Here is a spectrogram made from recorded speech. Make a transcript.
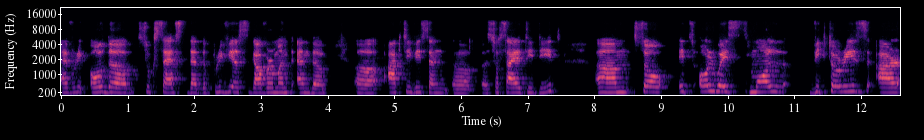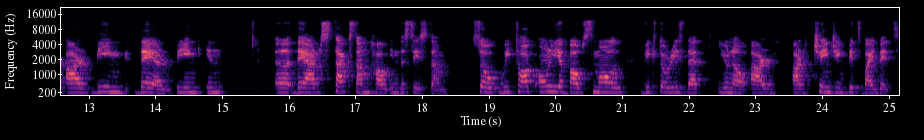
every all the success that the previous government and the uh, activists and uh, society did. Um, so it's always small victories are are being there, being in. Uh, they are stuck somehow in the system. So we talk only about small victories that you know are are changing bits by bits.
